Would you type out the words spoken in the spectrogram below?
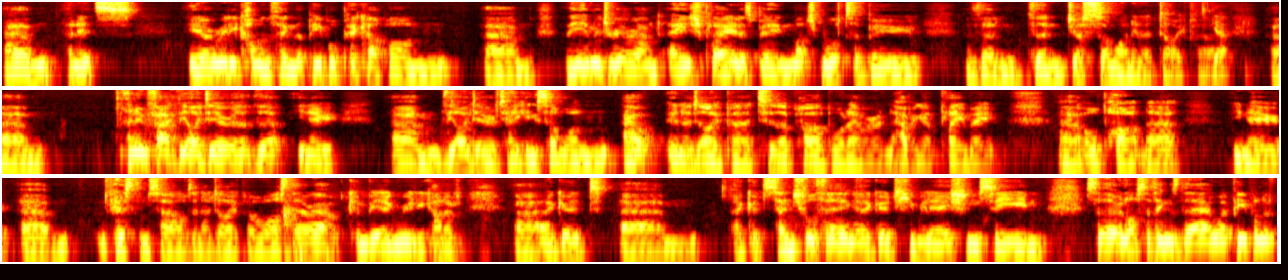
um, and it's you know a really common thing that people pick up on um, the imagery around age play as being much more taboo than than just someone in a diaper. Yeah. Um, and in fact, the idea that you know. Um, the idea of taking someone out in a diaper to the pub or whatever and having a playmate uh, or partner you know, um, piss themselves in a diaper whilst they're out can be a really kind of uh, a good um, a good sensual thing, a good humiliation scene. So there are lots of things there where people have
